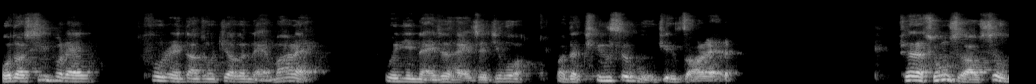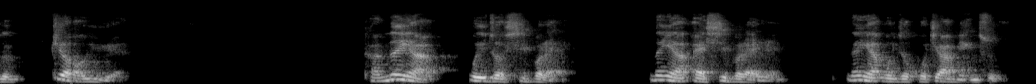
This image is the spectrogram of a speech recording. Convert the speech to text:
我到西部来。”妇人当中叫个奶妈来为你奶这孩子，结果把他亲生母亲找来了。所以他从小受的教育，他那样为着希伯来，那样爱希伯来人，那样为着国家民族，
